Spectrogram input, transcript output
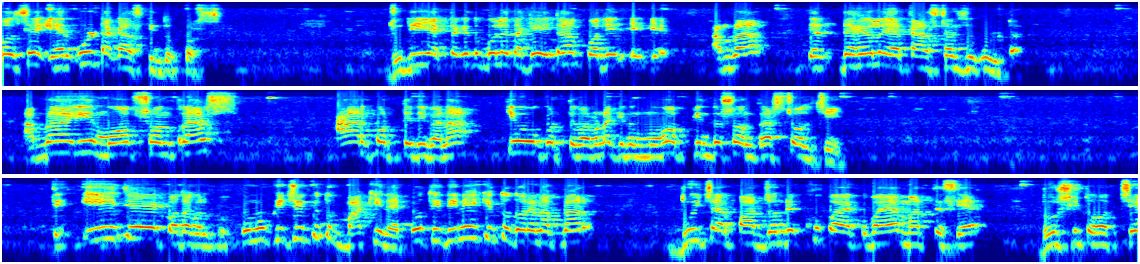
বলছে এর উল্টা কাজ কিন্তু করছে। যদি একটা কিন্তু বলে থাকে, এটা আমরা দেখা গেলো এর কাজটা হচ্ছে উল্টা। আমরা এই মহব সন্ত্রাস আর করতে দিবে না, কেউ করতে পারবে না, কিন্তু মহব কিন্তু সন্ত্রাস চলছেই। তো এই যে কথাগুলো কোনো কিছুই কিন্তু বাকি নাই। প্রতিদিনই কিন্তু ধরেন আপনার দুই, চার, পাঁচ জনকে খুপায় খুপায় মারতেছে ধর্ষিত হচ্ছে।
